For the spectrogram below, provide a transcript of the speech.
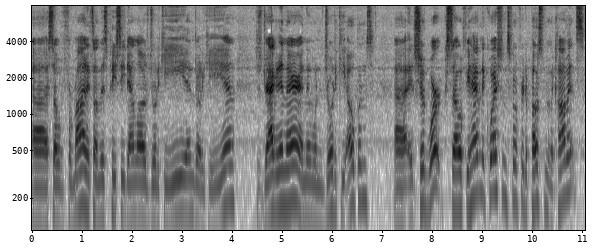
Uh, so for mine, it's on this PC download JoyToKey in, JoyToKey in. Just drag it in there, and then when JoyToKey opens, uh, it should work. So if you have any questions, feel free to post them in the comments.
